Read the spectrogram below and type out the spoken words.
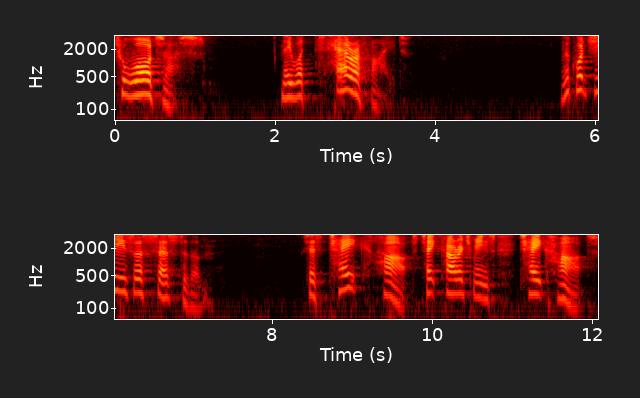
towards us. They were terrified. Look what Jesus says to them. He says, Take heart. Take courage means take heart.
